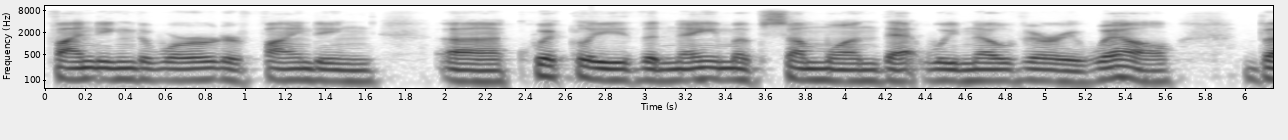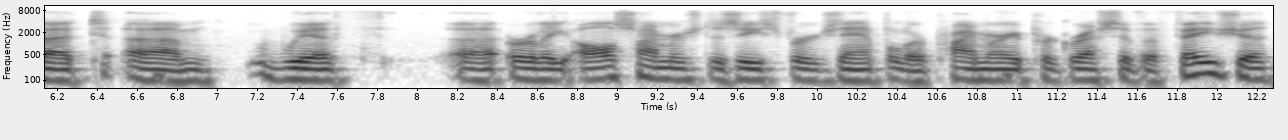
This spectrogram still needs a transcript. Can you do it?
finding the word or finding uh, quickly the name of someone that we know very well. But um, with uh, early Alzheimer's disease, for example, or primary progressive aphasia,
